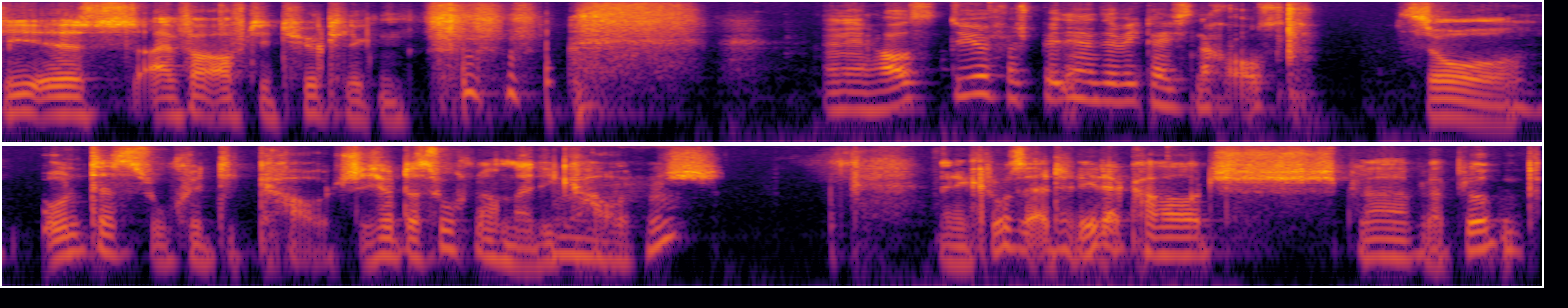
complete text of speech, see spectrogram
Die ist einfach auf die Tür klicken. Eine Haustür verspätet der Weg, da ist nach Ost. So, untersuche die Couch. Ich untersuche nochmal die Mhm. Couch. Eine große alte Ledercouch, bla bla blub.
